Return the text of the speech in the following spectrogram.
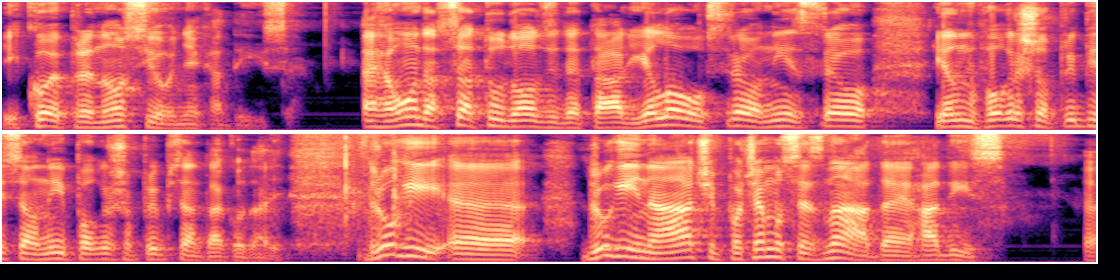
i ko je prenosio od njega hadise. E onda sad tu dolazi detalji, je li ovog sreo, nije sreo, je li mu pogrešno pripisano, nije pogrešno pripisano, tako dalje. Drugi, e, drugi način, po čemu se zna da je hadis e,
